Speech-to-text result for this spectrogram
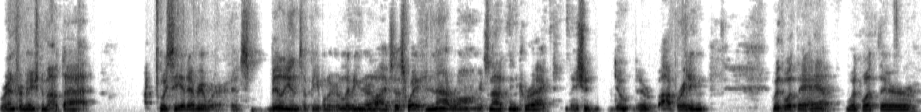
or information about that. We see it everywhere. It's billions of people that are living their lives this way. Not wrong. It's not incorrect. They should do, they're operating with what they have, with what they're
